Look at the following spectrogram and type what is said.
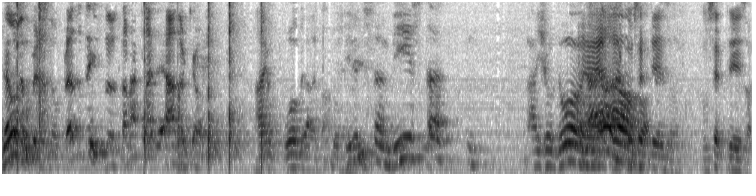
Não, não, Fernando, presta atenção, você tá na clave errada aqui, ó. Aí o povo, ah, tá bom. Filho de sambista ajudou, É, né? ah, Não, com certeza, com certeza.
